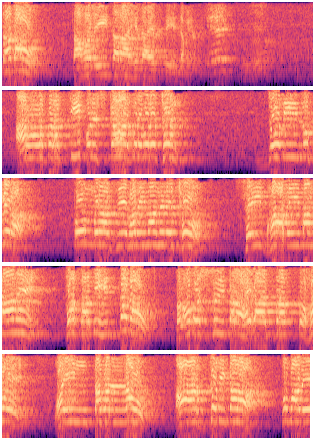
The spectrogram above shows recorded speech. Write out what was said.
তাদাও তাহলেই তারা হেদায়ত পেয়ে যাবে। আল্লাহ তারা কি পরিষ্কার করে বলেছেন? যদি লোকেরা তোমরা যেভাবে ইমান এনেছ, সেইভাবে ইমান আনে ফতাবিহিত দাও তাহলে অবশ্যই তারা হেদায়ত প্রাপ্ত হবে। ওয়াইন তাবাল্লাও আর যদি তারা তোমাদের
